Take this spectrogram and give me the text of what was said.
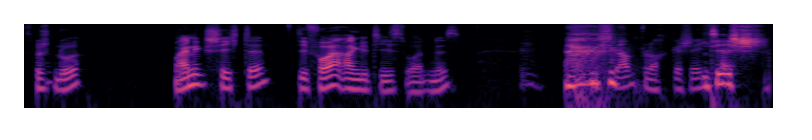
zwischendurch. Meine Geschichte, die vorher angeteased worden ist, Schlammloch-Geschichte. Sch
